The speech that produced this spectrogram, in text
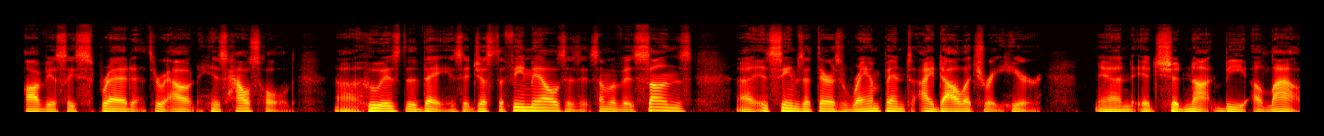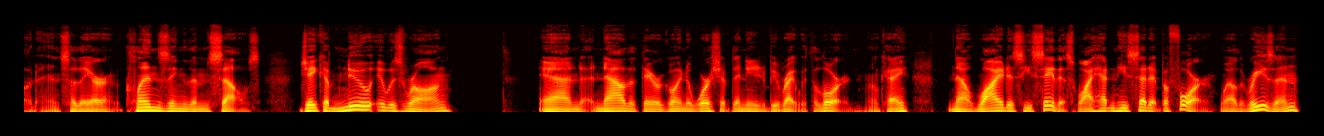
obviously spread throughout his household. Uh, who is the they? Is it just the females? Is it some of his sons? Uh, it seems that there's rampant idolatry here and it should not be allowed. And so they are cleansing themselves. Jacob knew it was wrong, and now that they were going to worship, they needed to be right with the Lord. Okay? Now, why does he say this? Why hadn't he said it before? Well, the reason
